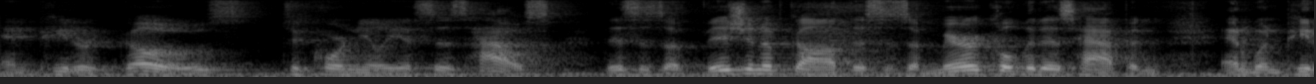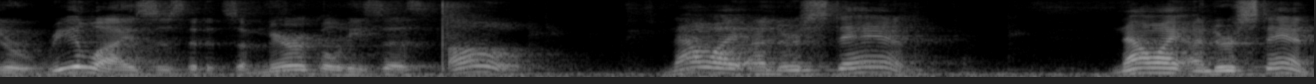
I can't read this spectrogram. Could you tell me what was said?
And Peter goes to Cornelius's house. This is a vision of God. This is a miracle that has happened. And when Peter realizes that it's a miracle, he says, Oh, now I understand. Now I understand.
